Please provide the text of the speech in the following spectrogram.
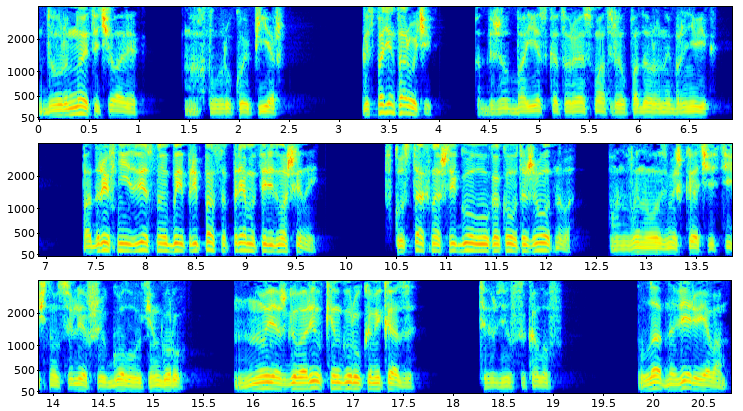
«Дурной ты человек!» Махнул рукой Пьер. «Господин поручик!» Подбежал боец, который осматривал подорванный броневик. «Подрыв неизвестного боеприпаса прямо перед машиной. В кустах нашли голову какого-то животного. Он вынул из мешка частично уцелевшую голову кенгуру. «Ну, я же говорил, кенгуру камикадзе», — твердил Соколов. «Ладно, верю я вам.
